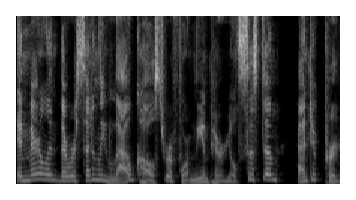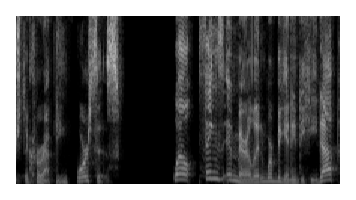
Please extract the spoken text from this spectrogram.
In Maryland, there were suddenly loud calls to reform the imperial system and to purge the corrupting forces. Well, things in Maryland were beginning to heat up.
